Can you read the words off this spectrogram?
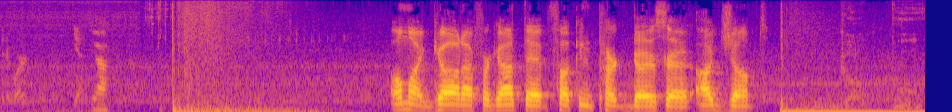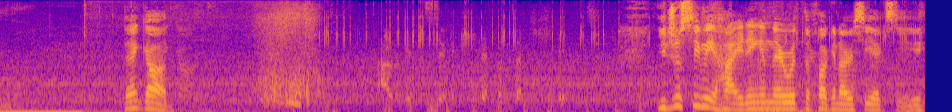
Did it work? Yes. Yeah. Oh my god, I forgot that fucking perk does that. I jumped. Thank God. You just see me hiding in there with the fucking RCXD.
